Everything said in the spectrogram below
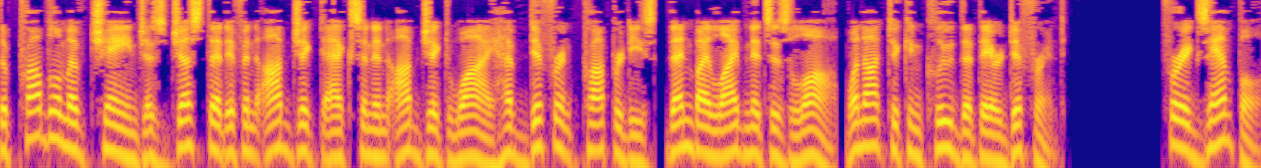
The problem of change is just that if an object X and an object Y have different properties, then by Leibniz's law, one ought to conclude that they are different. For example,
